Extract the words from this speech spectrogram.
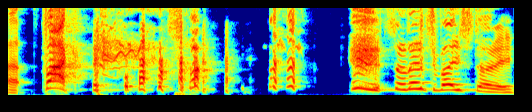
uh, fuck. so, so that's my story.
